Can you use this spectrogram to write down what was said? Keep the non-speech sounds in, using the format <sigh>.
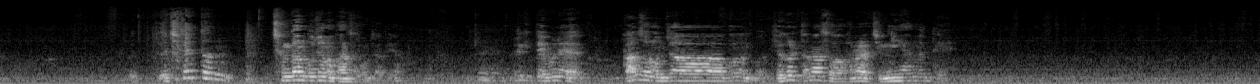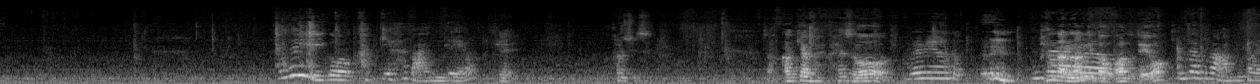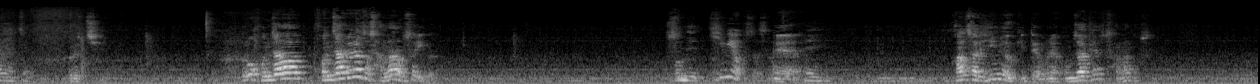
어찌됐든 청강구조는 간설혼잡이야. 네. 그렇기 때문에 간설혼잡은 뭐 격을 떠나서 하나를 정리하면 돼. 선생님 이거 각기 합 안 돼요? 이렇게 할수 있어요. 자, 각기 해서 그러면 편단을 남긴다고 봐도 돼요? 혼잡으로 안 봐야죠. 그렇지. 그리고 혼잡, 혼잡이라도 상관없어, 이거. 힘이 힘이 없어서. 네. 네. 관살에 힘이 없기 때문에 혼잡해도 상관없어.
